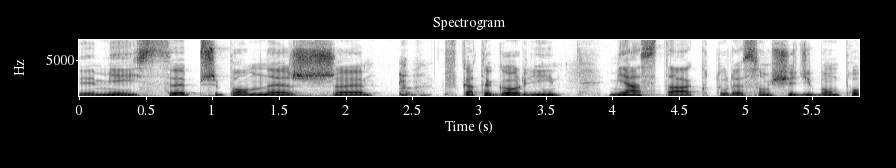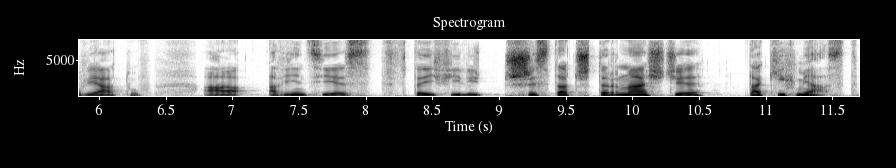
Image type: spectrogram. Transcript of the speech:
y, miejsce. Przypomnę, że w kategorii miasta, które są siedzibą powiatów, a, a więc jest w tej chwili 314 takich miast.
